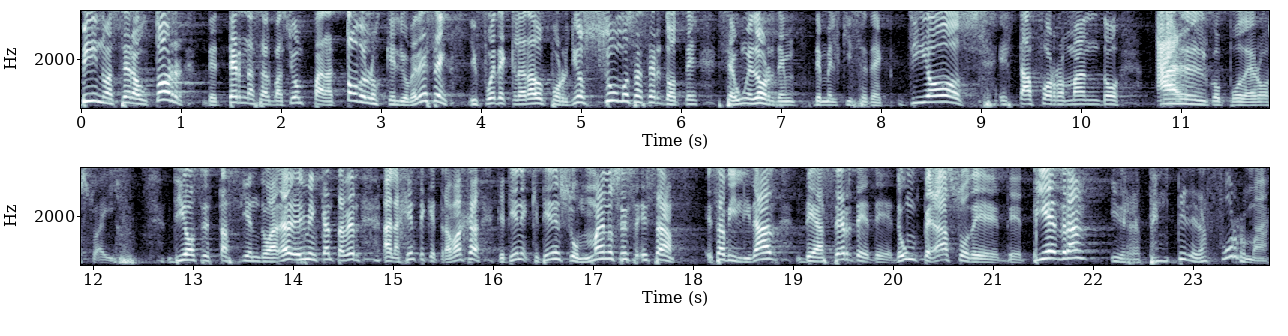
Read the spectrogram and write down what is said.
vino a ser autor de eterna salvación para todos los que le obedecen y fue declarado por Dios sumo sacerdote según el orden de Melquisedec. Dios está formando algo poderoso ahí. Dios está haciendo, a mí me encanta ver a la gente que trabaja, que tiene, que tiene en sus manos esa, esa habilidad de hacer de, un pedazo de, piedra y de repente le da forma,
